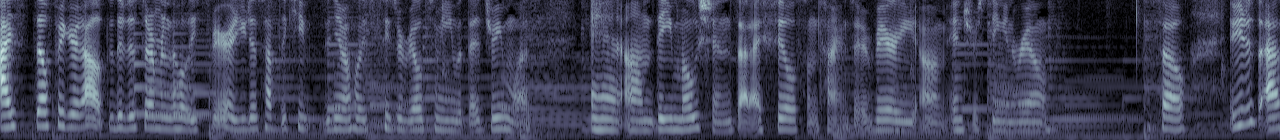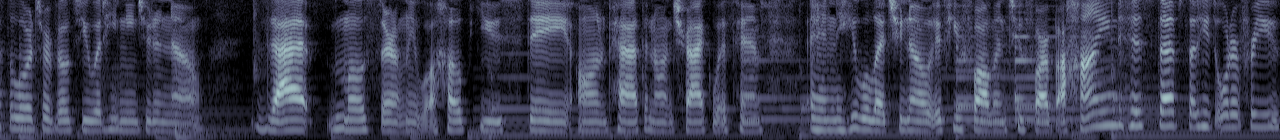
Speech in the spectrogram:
I still figure it out through the discernment of the Holy Spirit. You just have to keep, you know, Holy, please reveal to me what that dream was. And um, the emotions that I feel sometimes are very um, interesting and real. So, if you just ask the Lord to reveal to you what He needs you to know, that most certainly will help you stay on path and on track with Him. And He will let you know if you've fallen too far behind His steps that He's ordered for you,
